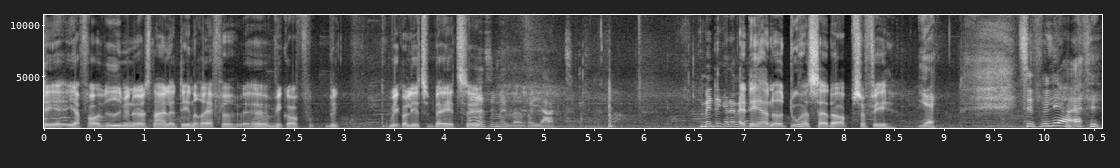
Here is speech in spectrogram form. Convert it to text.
Det, jeg får at vide i min øresnegl, at det er en riffel. Øh, vi, går, vi, vi går lige tilbage til... Han har simpelthen været på jagt. Men det kan da være... Er det her noget, du har sat op, Sofie? Ja, selvfølgelig jeg det.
